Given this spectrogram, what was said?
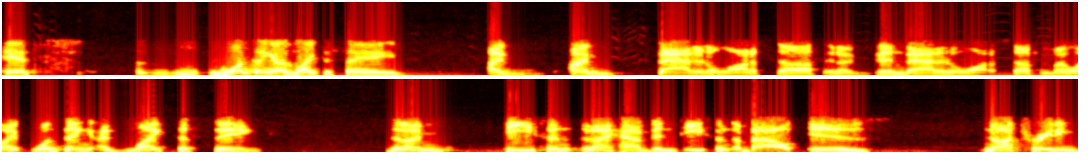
it's one thing I'd like to say. I've, I'm bad at a lot of stuff and I've been bad at a lot of stuff in my life. One thing I'd like to think that I'm decent, that I have been decent about, is not trading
